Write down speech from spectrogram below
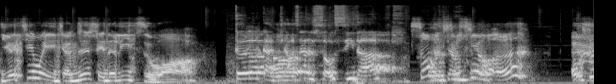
以为建伟你讲这是谁的例子哦？对了，感觉好像很熟悉的。是我讲是我呃。我是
